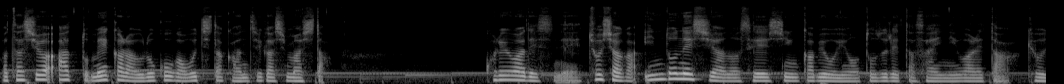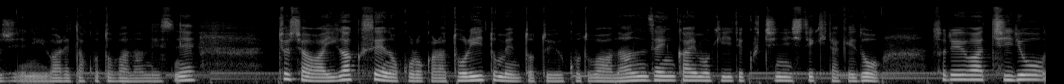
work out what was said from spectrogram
私はあっと目から鱗が落ちた感じがしました。これはですね著者がインドネシアの精神科病院を訪れた際に言われた教授に言われた言葉なんですね。著者は医学生の頃からトリートメントという言葉は何千回も聞いて口にしてきたけどそれは治療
